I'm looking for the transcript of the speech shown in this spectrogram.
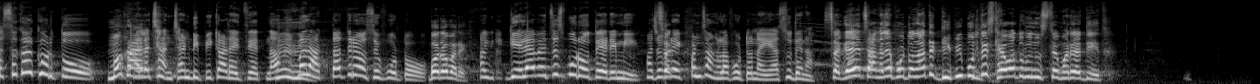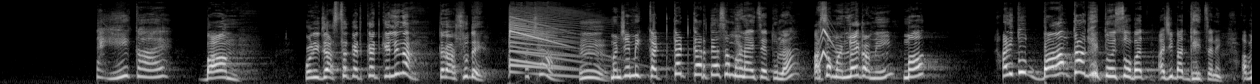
असं काय करतो? मग काय? मला छान छान डीपी काढायचे आहेत ना. मग लागतात रे असे फोटो. बरोबर आहे. गेल्या वेळेच पुरवते रे मी. माझ्याकडे एक पण चांगला फोटो नाही असू दे ना. सगळे चांगले फोटो ना ते डीपी पुरतेच ठेवा तुम्ही नुसते मर्यादित. हे काय? बाम. कोणी जास्त कटकट केली ना तर असू दे. अच्छा. म्हणजे मी कटकट करते असं म्हणायचंय तुला? असं म्हणलंय का मी? मग? आणि तू बाम का घेतोय सोबत? अजिबात घ्यायचं नाही. अब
